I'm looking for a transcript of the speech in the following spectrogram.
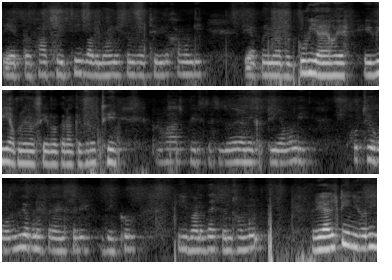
ਤੇ ਪ੍ਰਭਾਤ ਫੇਰੀ ਤੇ ਵਗ ਜਾਵਾਂਗੇ, ਤੁਹਾਨੂੰ ਉੱਥੇ ਵੀ ਦਿਖਾਵਾਂਗੇ। ਤੇ ਆਪਣੇ ਨਾਲ ਬੱਗੂ ਵੀ ਆਇਆ ਹੋਇਆ। ਇਹ ਵੀ ਆਪਣੇ ਨਾਲ ਸੇਵਾ ਕਰਾ ਕੇ ਫਿਰ ਉੱਥੇ ਪ੍ਰਭਾਤ ਫੇਰ ਤੇ ਅਸੀਂ ਦੋਵੇਂ ਜਣੇ ਇਕੱਠੇ ਜਾਵਾਂਗੇ। ਉੱਥੇ ਹੋਰ ਵੀ ਆਪਣੇ ਫਰੈਂਡਸ ਨੇ ਦੇਖੋ। ਕੀ ਬਣਦਾ ਹੈ ਤੁਹਾਨੂੰ ਰਿਐਲਿਟੀ ਨਹੀਂ ਹੋ ਰਹੀ,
